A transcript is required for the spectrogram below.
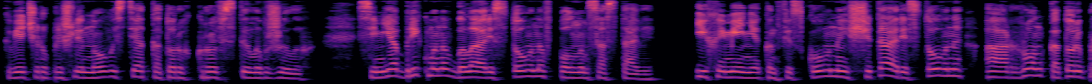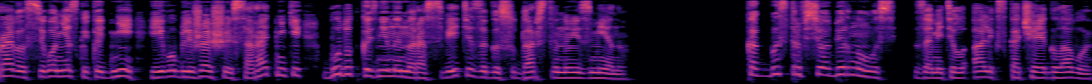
К вечеру пришли новости, от которых кровь стыла в жилах. Семья Брикманов была арестована в полном составе. Их имения конфискованы, счета арестованы, а Аррон, который правил всего несколько дней, и его ближайшие соратники будут казнены на рассвете за государственную измену. «Как быстро все обернулось», — заметил Алекс, качая головой.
